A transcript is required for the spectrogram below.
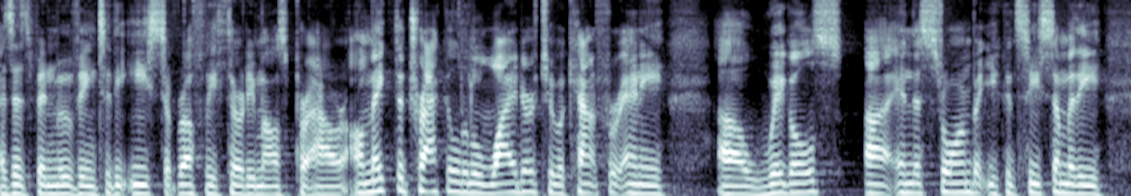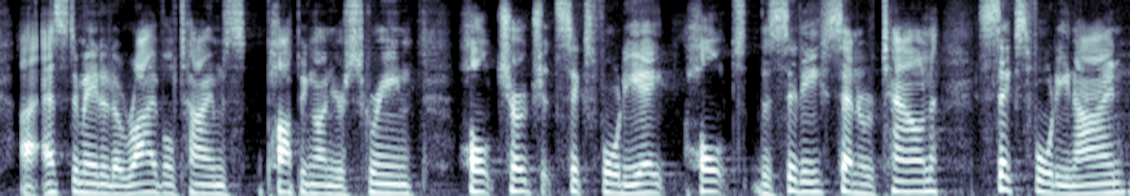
as it's been moving to the east at roughly 30 miles per hour. I'll make the track a little wider to account for any uh, wiggles uh, in the storm, but you can see some of the uh, estimated arrival times popping on your screen. Holt Church at 648, Holt, the city, center of town, 649,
